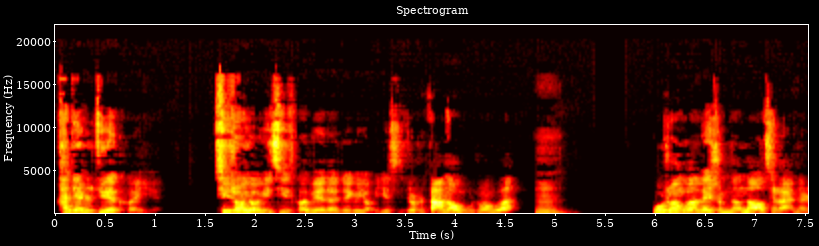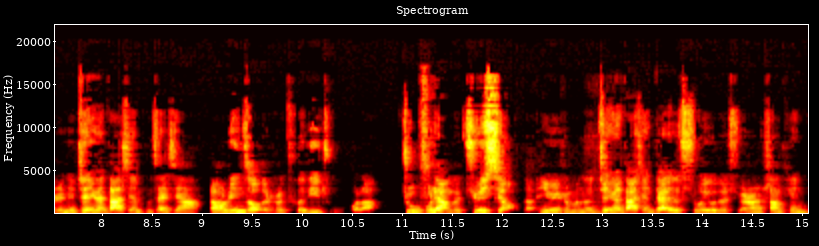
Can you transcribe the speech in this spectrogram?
看电视剧也可以。其中有一集特别的这个有意思，就是大闹五庄观。嗯，五庄观为什么能闹起来呢？人家镇元大仙不在家，然后临走的时候特地嘱咐了，嘱咐两个绝小的，因为什么呢？镇元大仙带着所有的学生上天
